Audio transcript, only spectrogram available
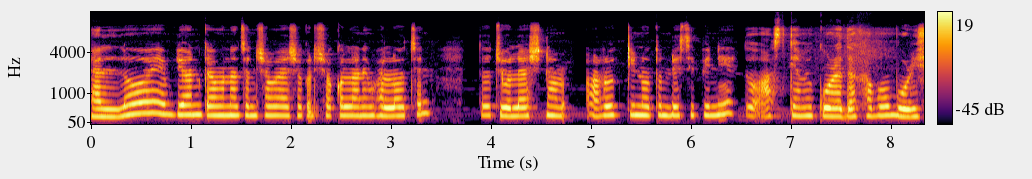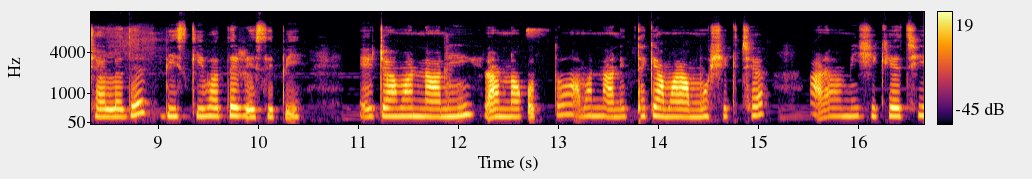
হ্যালো এভরিওয়ান, কেমন আছেন সবাই? আশা করি সকলে অনেক ভালো আছেন। তো চলে আসলাম আরও একটি নতুন রেসিপি নিয়ে। তো আজকে আমি করে দেখাবো বরিশালাদের বিস্কি ভাতের রেসিপি এটা আমার নানি রান্না করতো। আমার নানির থেকে আমার আম্মু শিখছে। আর আমি শিখেছি,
